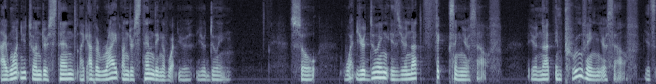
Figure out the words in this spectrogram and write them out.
I want you to understand, like have a right understanding of what you're you're doing. So what you're doing is you're not fixing yourself. You're not improving yourself. It's,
